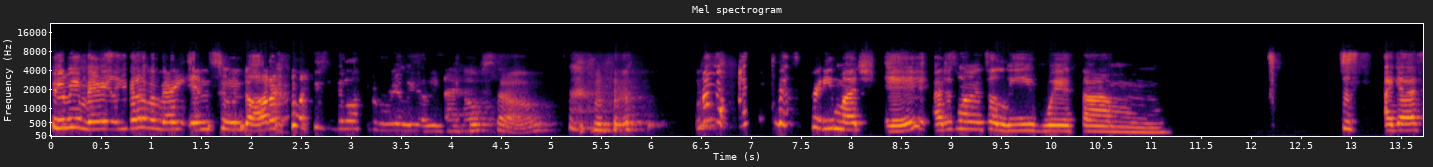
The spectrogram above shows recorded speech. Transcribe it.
you're gonna be very you're gonna have a very in tune daughter. like she's gonna look really I mean I hope so. I think that's pretty much it. I just wanted to leave with um just I guess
